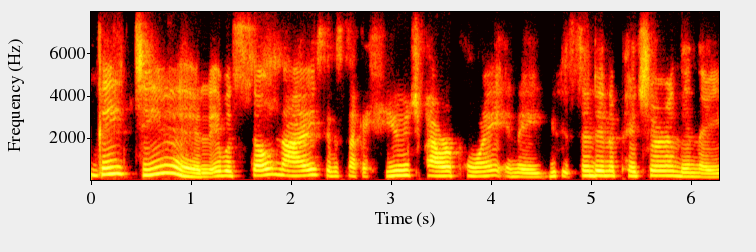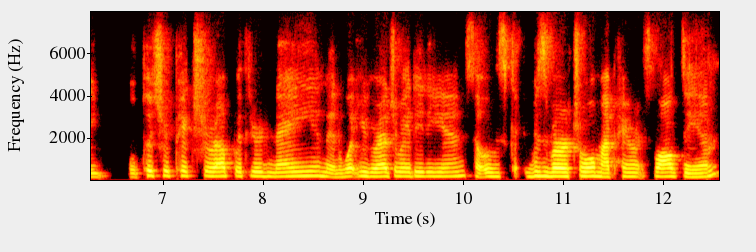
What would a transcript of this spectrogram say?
they did it was so nice it was like a huge powerpoint and they you could send in a picture and then they will put your picture up with your name and what you graduated in so it was it was virtual my parents logged in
